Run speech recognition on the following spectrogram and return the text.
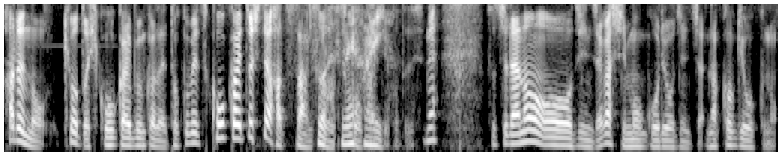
春の京都非公開文化財特別公開としては初参加、初公開ということですね。そちらのお神社が下五稜神社、中京区の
